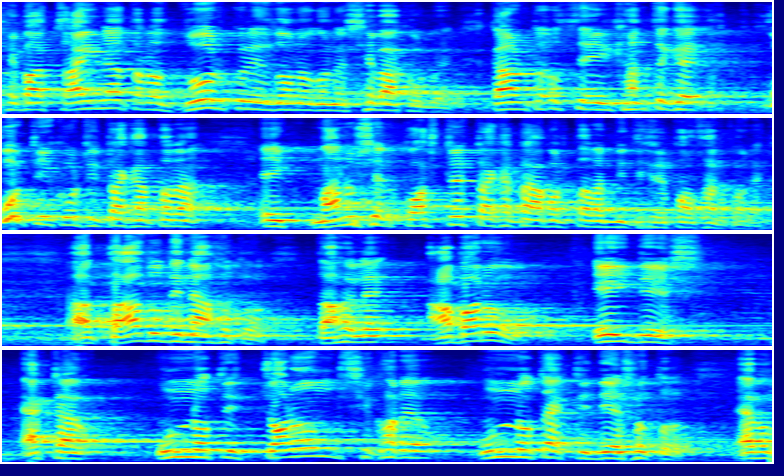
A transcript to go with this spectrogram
সেবা চাই না, তারা জোর করে জনগণের সেবা করবে। কারণটা হচ্ছে এইখান থেকে কোটি কোটি টাকা তারা এই মানুষের কষ্টের টাকাটা আবার তারা বিদেশে পাচার করে। আর তা যদি না হতো, তাহলে আবারও এই দেশ একটা উন্নতির চরম শিখরে উন্নত একটি দেশ হতো এবং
